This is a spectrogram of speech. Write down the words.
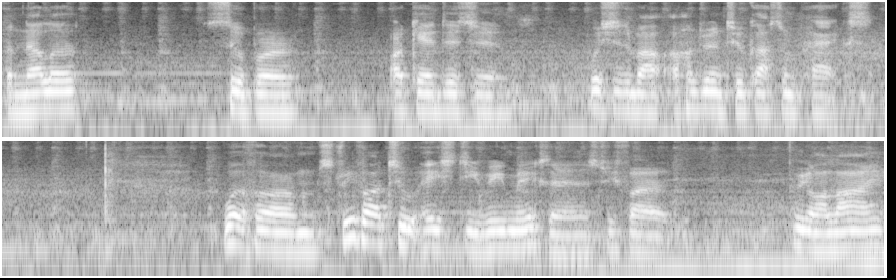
Vanilla, Super, Arcade Edition, which is about 102 costume packs. With um, Street Fighter 2 HD Remix and Street Fighter 3 Online,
